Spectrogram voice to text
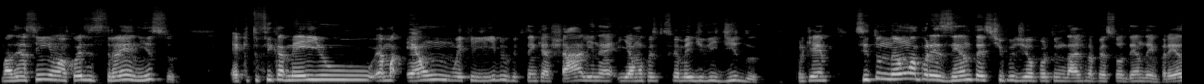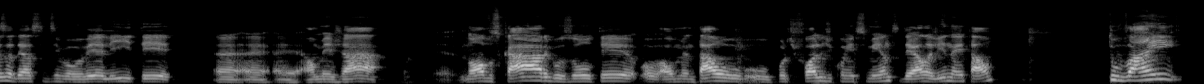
Mas é assim, uma coisa estranha nisso é que tu fica meio. É, uma, é um equilíbrio que tu tem que achar ali, né? E é uma coisa que tu fica meio dividido. Porque se tu não apresenta esse tipo de oportunidade para a pessoa dentro da empresa, dela se desenvolver ali e ter. É, é, é almejar é, novos cargos ou ter aumentar o, o portfólio de conhecimento dela ali, né, e tal, tu vai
